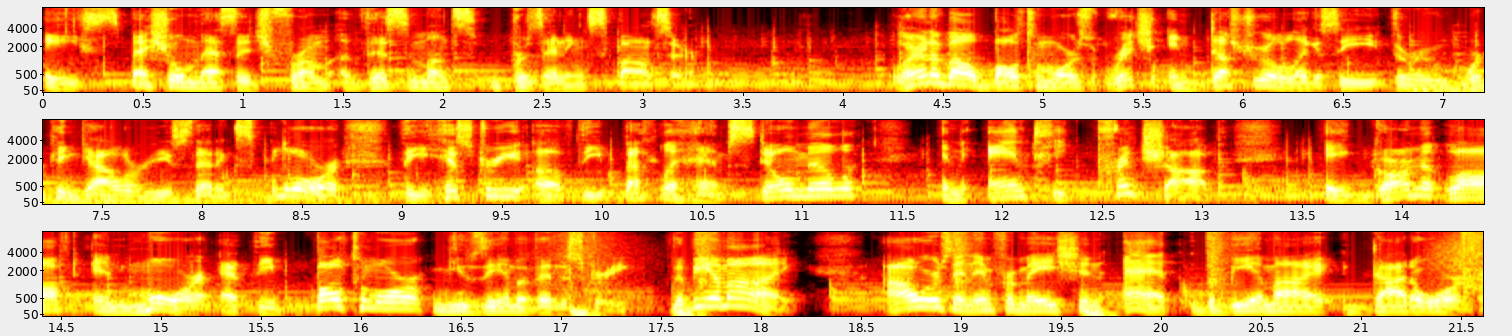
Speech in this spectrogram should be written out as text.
a special message from this month's presenting sponsor. Learn about Baltimore's rich industrial legacy through working galleries that explore the history of the Bethlehem Steel Mill, an antique print shop, a garment loft, and more at the Baltimore Museum of Industry, the BMI. Hours and information at thebmi.org.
